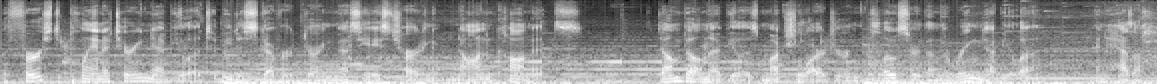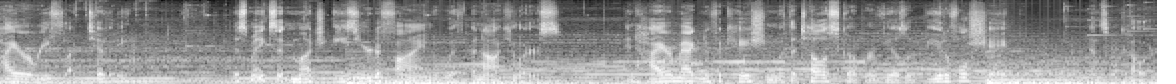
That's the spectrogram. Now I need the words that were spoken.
The first planetary nebula to be discovered during Messier's charting of non comets, the Dumbbell Nebula is much larger and closer than the Ring Nebula and has a higher reflectivity. This makes it much easier to find with binoculars, and higher magnification with a telescope reveals a beautiful shape and some color.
